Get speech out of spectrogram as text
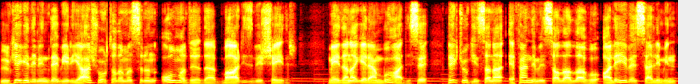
ülke genelinde bir yağış ortalamasının olmadığı da bariz bir şeydir. Meydana gelen bu hadise pek çok insana Efendimiz sallallahu aleyhi ve sellemin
